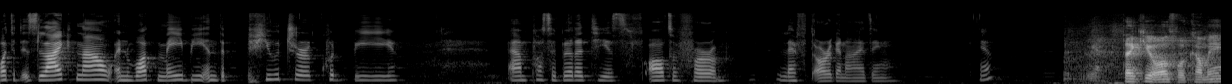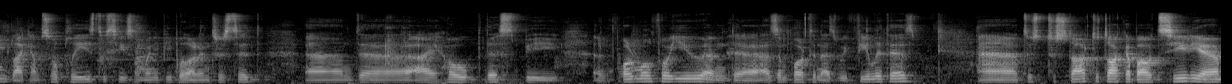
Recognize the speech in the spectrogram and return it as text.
what it is like now, and what maybe in the future could be um, possibilities also for left organizing. Yeah? yeah? Thank you all for coming. Like, I'm so pleased to see so many people are interested and uh, I hope this be informal for you and uh, as important as we feel it is. Uh, to, to, start to talk about Syria,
